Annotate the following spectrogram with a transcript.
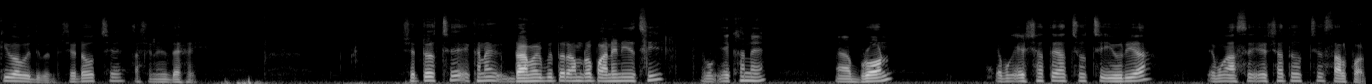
কীভাবে দিবেন? সেটা হচ্ছে এই দেখাই। সেটা হচ্ছে, এখানে ড্রামের ভিতরে আমরা পানি নিয়েছি এবং এখানে ব্রন এবং এর সাথে আছে হচ্ছে ইউরিয়া এবং আছে, এর সাথে হচ্ছে সালফার,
